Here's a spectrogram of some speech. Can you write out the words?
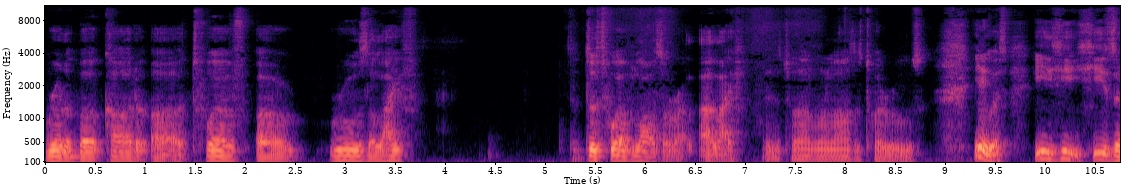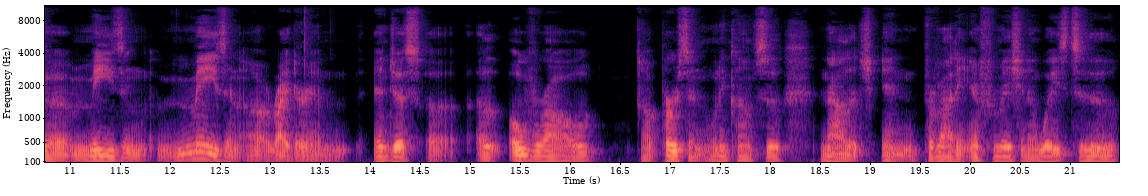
wrote a book called uh, 12 uh, Rules of Life. The 12 Laws of Life. Is it 12 Laws or 12 Rules? Anyways, he, he he's an amazing, amazing uh, writer and, and just uh, overall uh, person when it comes to knowledge and providing information and ways to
